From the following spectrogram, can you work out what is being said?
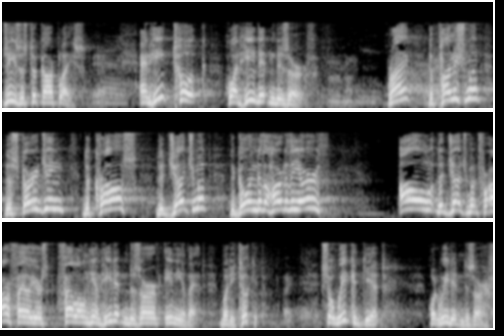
Jesus took our place. And He took what He didn't deserve. Mm-hmm. Right? The punishment, the scourging, the cross, the judgment, the going to the heart of the earth. All the judgment for our failures fell on Him. He didn't deserve any of that, but He took it. So we could get what we didn't deserve.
